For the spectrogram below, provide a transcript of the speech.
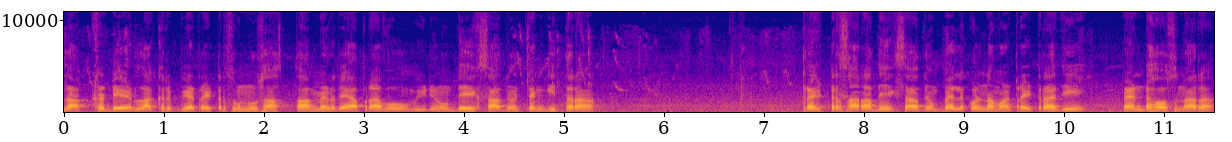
ਲੱਖ, ਡੇਢ ਲੱਖ ਰੁਪਇਆ ਟਰੈਕਟਰ ਤੁਹਾਨੂੰ ਸਸਤਾ ਮਿਲ ਰਿਹਾ ਭਰਾਵੋ। ਵੀਡੀਓ ਨੂੰ ਦੇਖ ਸਕਦੇ ਹੋ ਚੰਗੀ ਤਰ੍ਹਾਂ। ਟਰੈਕਟਰ ਸਾਰਾ ਦੇਖ ਸਕਦੇ ਹੋ, ਬਿਲਕੁਲ ਨਵਾਂ ਟਰੈਕਟਰ ਆ ਜੀ, ਪਿੰਡ ਹੁਸਨਰ।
